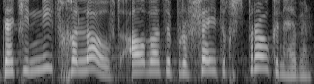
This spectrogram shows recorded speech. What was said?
dat je niet gelooft al wat de profeten gesproken hebben.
